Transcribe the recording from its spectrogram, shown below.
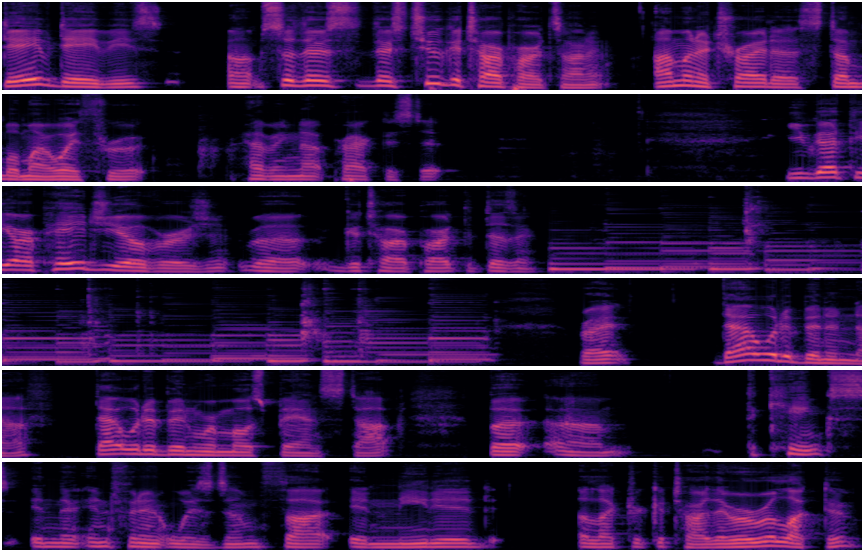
Dave Davies. Um, so there's there's two guitar parts on it. I'm gonna try to stumble my way through it, having not practiced it. You've got the arpeggio version uh, guitar part that doesn't right. That would have been enough. That would have been where most bands stopped. But um, the Kinks, in their infinite wisdom, thought it needed electric guitar. They were reluctant.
